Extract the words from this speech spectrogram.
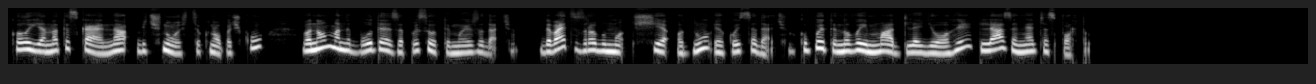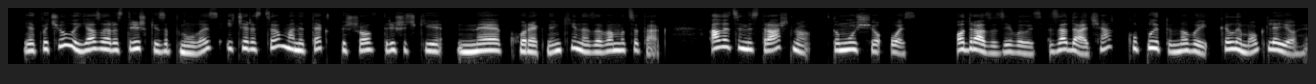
коли я натискаю на бічну ось цю кнопочку, воно в мене буде записувати мою задачу. Давайте зробимо ще одну якусь задачу: купити новий мат для йоги для заняття спортом. Як ви чули, я зараз трішки запнулась, і через це в мене текст пішов трішечки некоректненький, називаємо це так. Але це не страшно, тому що ось одразу з'явилась задача купити новий килимок для йоги.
